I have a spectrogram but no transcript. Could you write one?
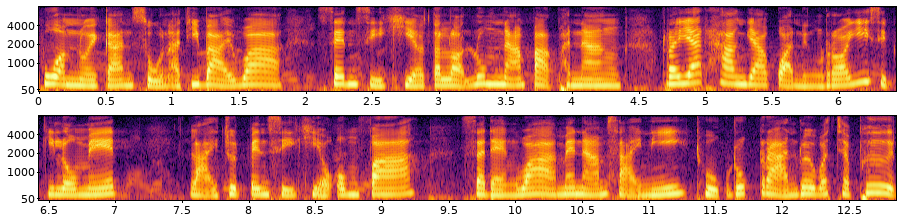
ผู้อำนวยการศูนย์อธิบายว่า เส้นสีเขียวตลอดลุ่มน้ำปากพนัง ระยะทางยาวกว่า 120 กิโลเมตร หลายจุดเป็นสีเขียวอมฟ้า แสดงว่าแม่น้ำสายนี้ถูกรุกรานด้วยวัชพืช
